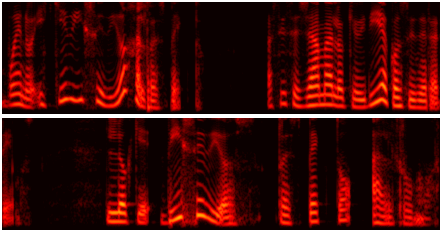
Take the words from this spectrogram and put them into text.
bueno, ¿y qué dice Dios al respecto? Así se llama lo que hoy día consideraremos. Lo que dice Dios respecto al rumor.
